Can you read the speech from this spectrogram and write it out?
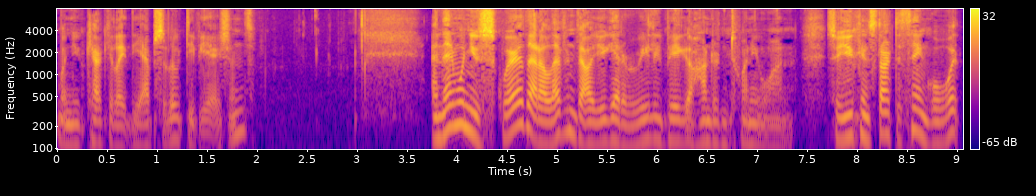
when you calculate the absolute deviations. And then when you square that 11 value, you get a really big 121. So you can start to think, well, what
